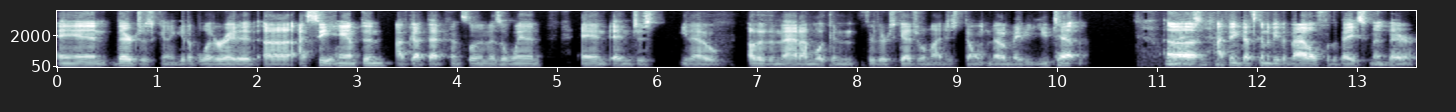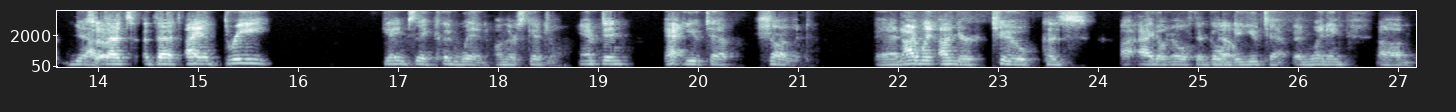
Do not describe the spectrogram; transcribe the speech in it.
and they're just going to get obliterated. Uh, I see Hampton. I've got that penciled in as a win, and and just you know, other than that, I'm looking through their schedule and I just don't know. Maybe UTEP uh, I think that's going to be the battle for the basement there. Yeah, so. that's that. I had three games they could win on their schedule: Hampton at UTEP, Charlotte, and I went under two because I, I, don't know if they're going no. to UTEP and winning, um,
